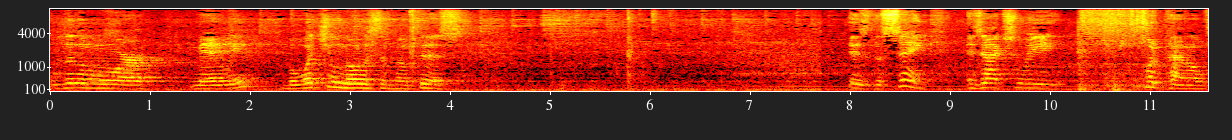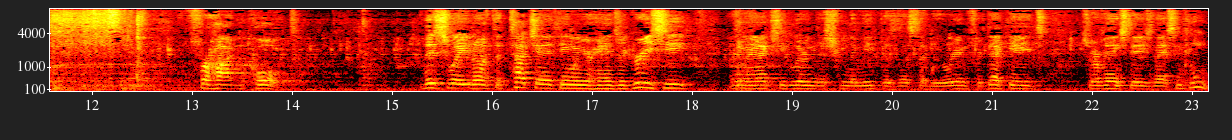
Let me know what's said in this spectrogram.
a little more manly. But what you'll notice about this is the sink is actually foot pedals for hot and cold. This way you don't have to touch anything when your hands are greasy. And I actually learned this from the meat business that we were in for decades, so everything stays nice and clean.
